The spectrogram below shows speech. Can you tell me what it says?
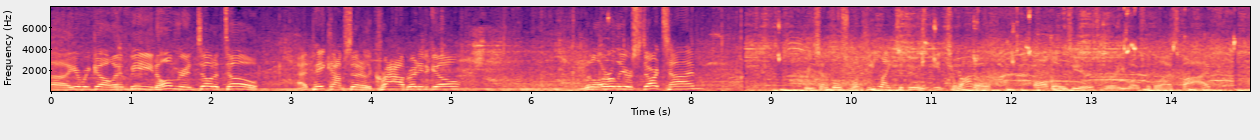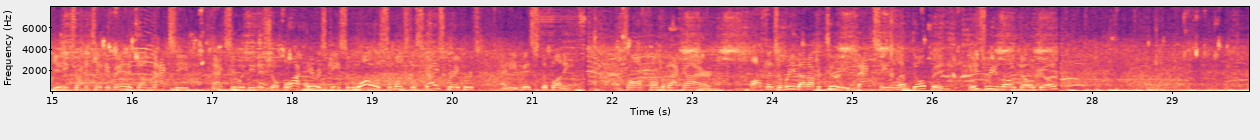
Uh, here we go. Embiid, Holmgren, toe to toe at Paycom Center. The crowd ready to go. A little earlier start time. Resembles what he liked to do in Toronto all those years, where he was for the last five. Giddey trying to take advantage on Maxey. Maxey with the initial block. There is Cason Wallace amongst the skyscrapers, and he missed the bunny. That's off on the back iron. Offensive rebound opportunity. Maxey left open. His reload no good.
